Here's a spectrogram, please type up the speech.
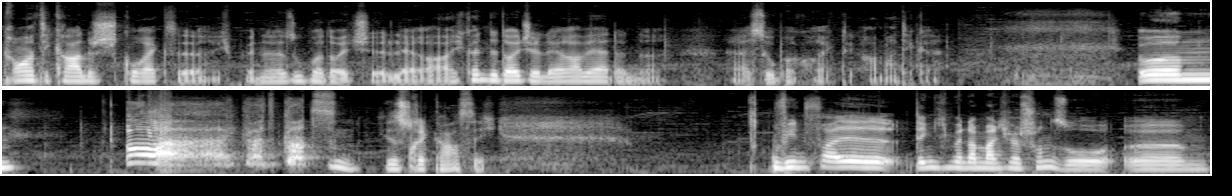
Grammatikalisch korrekte. Ich bin eine super deutsche Lehrer. Ich könnte deutsche Lehrer werden. Ne? Ja, super korrekte Grammatik. Ähm. Oh, ich werde kotzen. Dieses Schreck hasse ich. Auf jeden Fall denke ich mir dann manchmal schon so, ähm,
